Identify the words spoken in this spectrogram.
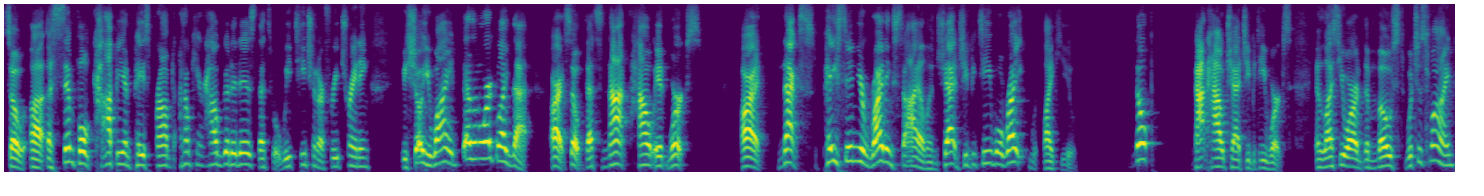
so uh, a simple copy and paste prompt i don't care how good it is that's what we teach in our free training we show you why it doesn't work like that all right so that's not how it works all right next paste in your writing style and chat gpt will write like you nope not how ChatGPT works. Unless you are the most, which is fine,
